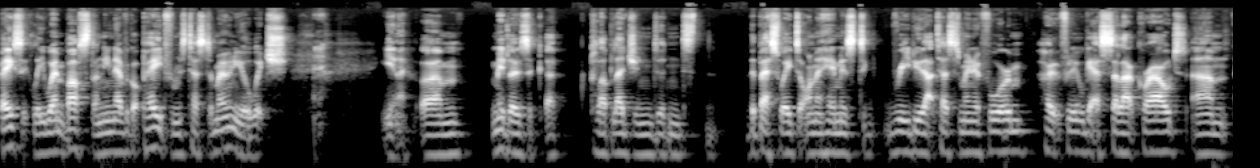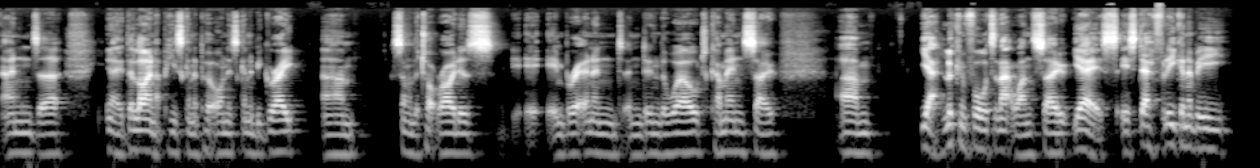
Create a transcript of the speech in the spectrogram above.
basically went bust, and he never got paid from his testimonial, which you know, um, Midlow's a, a club legend, and the best way to honour him is to redo that testimonial for him. Hopefully, we'll get a sellout crowd, um, and uh, you know, the lineup he's going to put on is going to be great. Um, some of the top riders in Britain and, and in the world come in. So, um, yeah, looking forward to that one. So, yeah, it's it's definitely going to be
